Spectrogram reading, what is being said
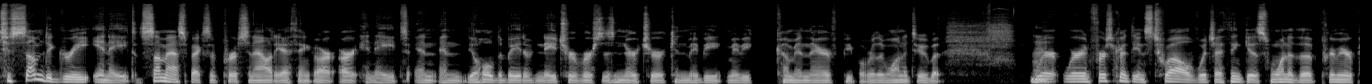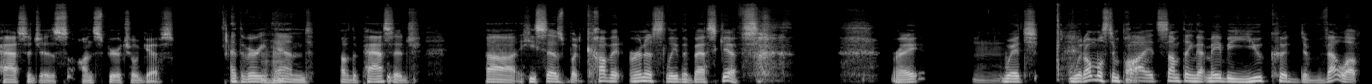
to some degree innate. Some aspects of personality, I think, are are innate, and and the whole debate of nature versus nurture can maybe maybe come in there if people really wanted to. But Hmm. we're we're in 1 Corinthians twelve, which I think is one of the premier passages on spiritual gifts. At the very Mhm. end of the passage, uh, he says, "But covet earnestly the best gifts." right Mm. which would almost imply it's something that maybe you could develop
